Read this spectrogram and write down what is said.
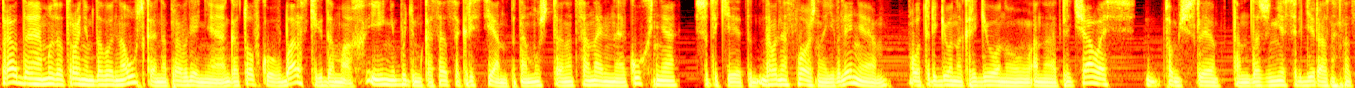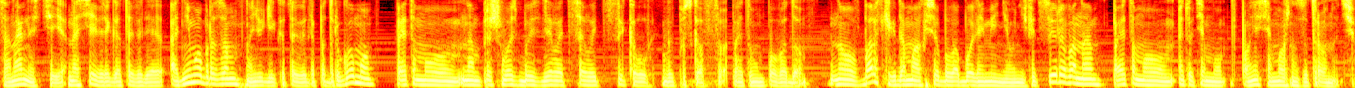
Правда, мы затронем довольно узкое направление – готовку в барских домах, и не будем касаться крестьян, потому что национальная кухня все-таки это довольно сложное явление. От региона к региону она отличалась, в том числе там даже не среди разных национальностей. На севере готовили одним образом, на юге готовили по-другому. Поэтому нам пришлось бы сделать целый цикл выпусков по этому поводу. Но в барских домах все было более-менее унифицировано, поэтому эту тему вполне себе можно затронуть.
